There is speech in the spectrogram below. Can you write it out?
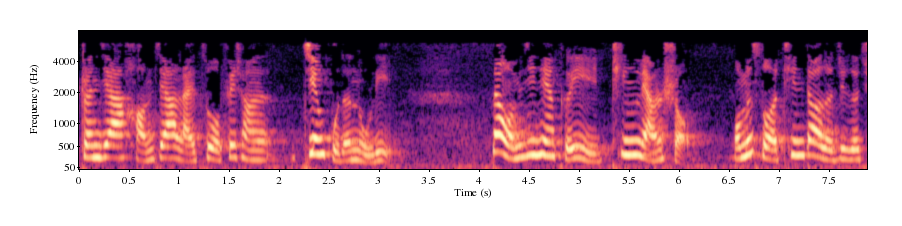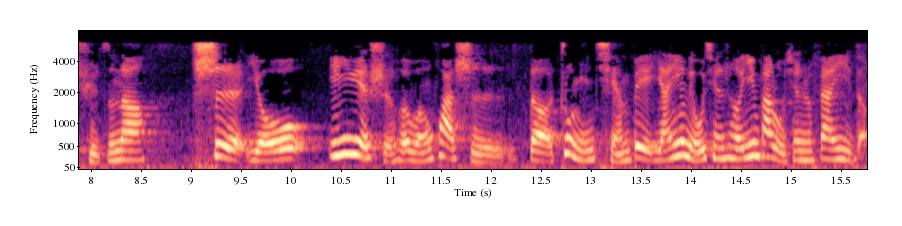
专家行家来做非常艰苦的努力。那我们今天可以听两首，我们所听到的这个曲子呢，是由音乐史和文化史的著名前辈杨荫刘先生和殷法鲁先生翻译的。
